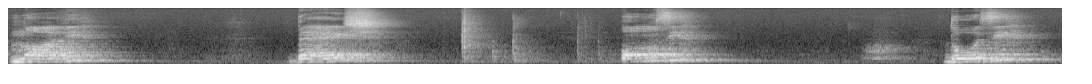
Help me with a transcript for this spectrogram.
nove, dez, onze, doze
